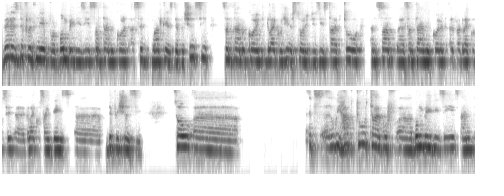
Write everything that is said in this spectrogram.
There is different name for Pompe disease. Sometimes we call it acid maltase deficiency. Sometimes we call it glycogen storage disease type 2, and some uh, sometimes we call it alpha uh, glycosidase uh, deficiency. So uh, it's uh, we have two type of uh, Pompe disease, and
